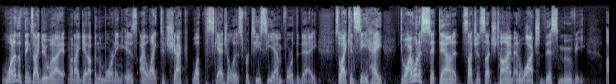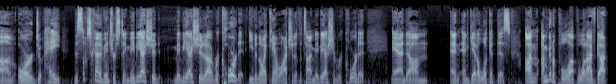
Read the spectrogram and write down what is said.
One of the things I do when I when I get up in the morning is I like to check what the schedule is for TCM for the day, so I can see, hey, do I want to sit down at such and such time and watch this movie, um, or do hey this looks kind of interesting. Maybe I should maybe I should uh, record it, even though I can't watch it at the time. Maybe I should record it and um and and get a look at this. I'm I'm gonna pull up what I've got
